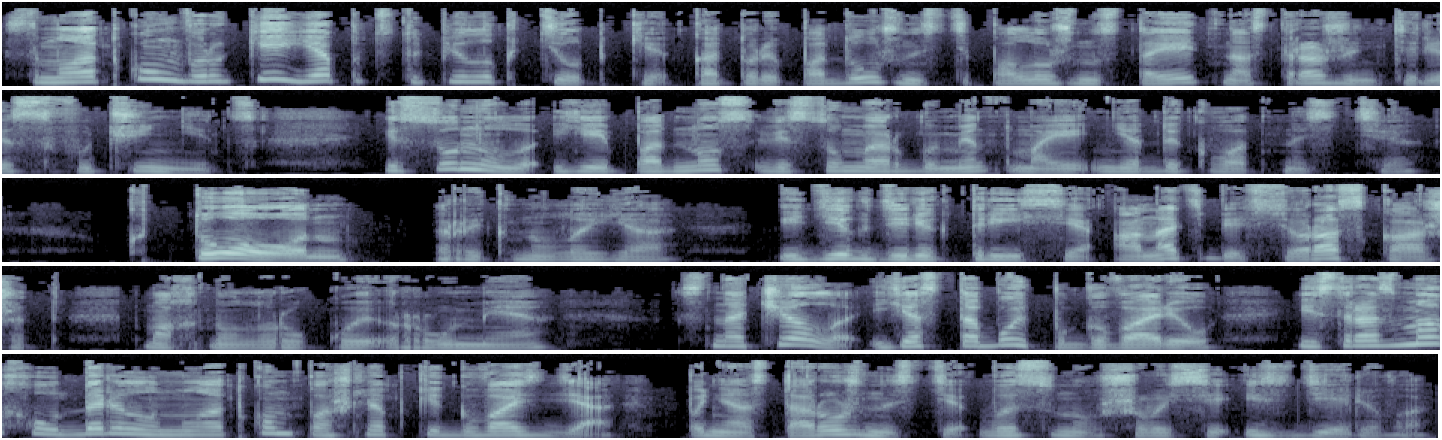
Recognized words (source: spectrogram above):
С молотком в руке я подступила к тетке, которой по должности положено стоять на страже интересов учениц, и сунула ей под нос весомый аргумент моей неадекватности. «Кто он?» – рыкнула я. «Иди к директрисе, она тебе все расскажет», – махнула рукой Румия. Сначала я с тобой поговорю, и с размаха ударила молотком по шляпке гвоздя, по неосторожности высунувшегося из дерева.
